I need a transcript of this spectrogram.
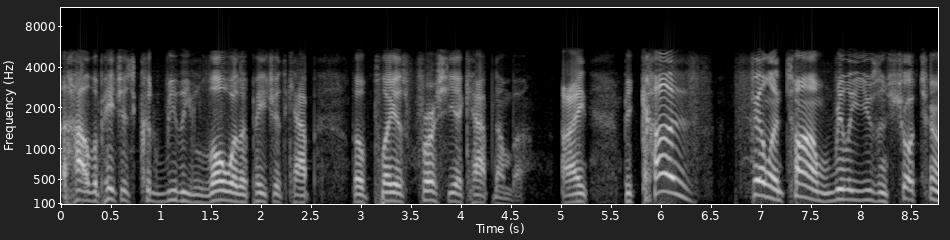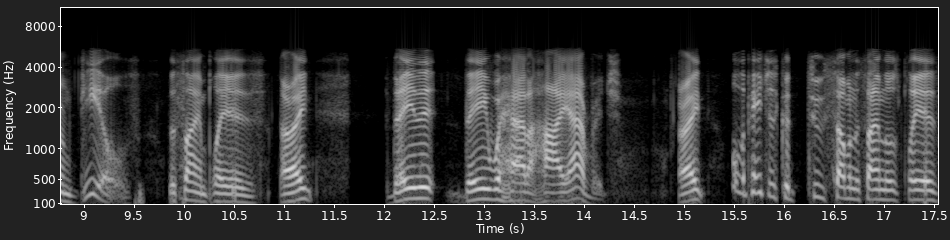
how the Patriots could really lower the Patriots cap, the players' first year cap number. All right, because Phil and Tom were really using short-term deals to sign players. All right, they they were had a high average. All right, well the Patriots could do some to sign those players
